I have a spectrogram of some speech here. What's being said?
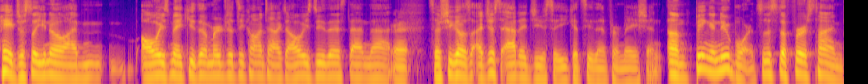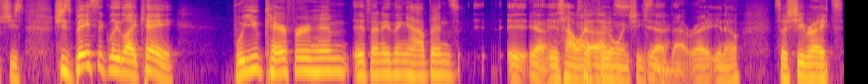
hey just so you know i always make you the emergency contact i always do this that and that. Right. so she goes i just added you so you could see the information. Um being a newborn so this is the first time she's she's basically like hey will you care for him if anything happens? I- Yeah, is how i to feel us, when she said yeah. that right you know? So she writes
